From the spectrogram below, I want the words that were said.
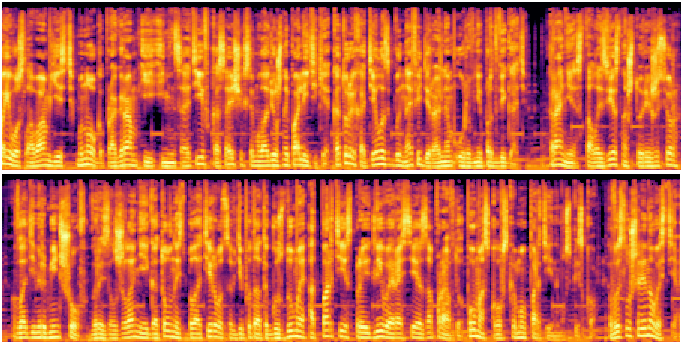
По его словам, есть много программ и инициатив, касающихся молодежной политики, которые хотелось бы на федеральном уровне продвигать. Ранее стало известно, что режиссер Владимир Меньшов выразил желание и готовность баллотироваться в депутаты Госдумы от партии «Справедливая Россия за правду» по московскому партийному списку. Вы слушали новости.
